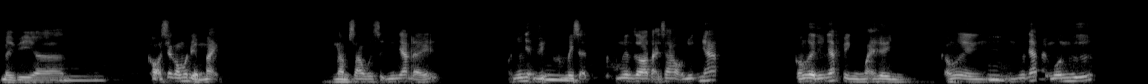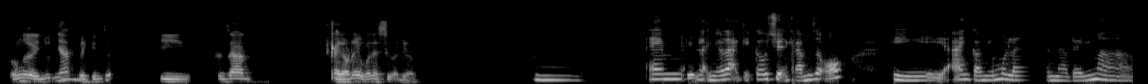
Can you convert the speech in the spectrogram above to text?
Bởi vì uh, ừ. họ sẽ có một điểm mạnh nằm sau cái sự nhút nhát đấy nhút nhát vì ừ. mình sẽ nguyên do tại sao họ nhút nhát có người nhút nhát về ngoại hình có người ừ. nhút nhát về ngôn ngữ có người nhút nhát ừ. về kiến thức thì thực ra cái đó đều có thể sửa được ừ. em lại nhớ lại cái câu chuyện cám dỗ thì anh có nhớ một lần nào đấy mà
